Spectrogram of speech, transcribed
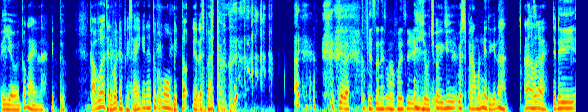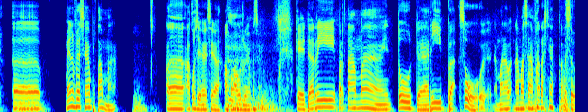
iya untung aja lah gitu apa daripada biasanya kan itu mau betok ya les batu Gila. Kebiasaannya apa sih? iya cuy ini wis pirang menit iki nah langsung aja jadi eh manifest yang pertama Eh, aku sih sih ya. Aku aku dulu yang pesen. Oke, dari pertama itu dari bakso. Nama nama samaranya bakso.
